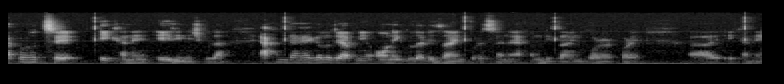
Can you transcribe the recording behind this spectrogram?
তারপর হচ্ছে এইখানে এই জিনিসগুলা। এখন দেখা গেল যে আপনি অনেকগুলো ডিজাইন করেছেন, এখন ডিজাইন করার পরে এখানে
